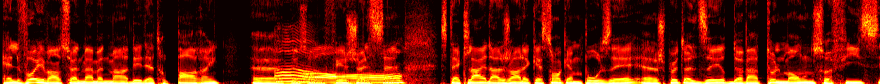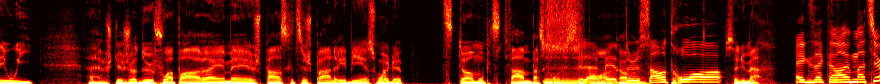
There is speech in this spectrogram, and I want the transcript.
Elle va éventuellement me demander d'être parrain euh, de son fils, je le sens. C'était clair dans le genre de questions qu'elle me posait. Euh, je peux te le dire devant tout le monde, Sophie, c'est oui. Euh, je suis déjà deux fois parrain, mais je pense que je prendrai bien soin de petit homme ou petite femme parce qu'on ne sait pas Jamais encore. 203. Absolument. Exactement. Mathieu?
